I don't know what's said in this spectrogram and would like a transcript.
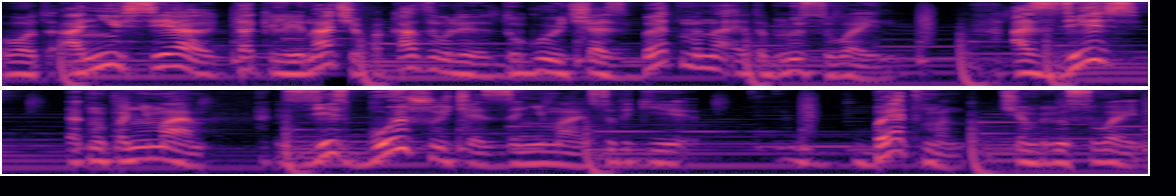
вот, они все так или иначе показывали другую часть Бэтмена, это Брюс Уэйн. А здесь, как мы понимаем, здесь большую часть занимает все-таки Бэтмен, чем Брюс Уэйн.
